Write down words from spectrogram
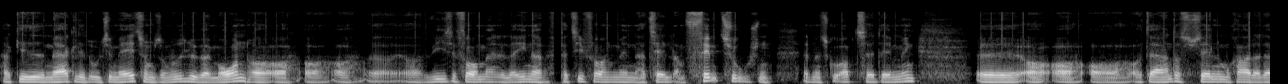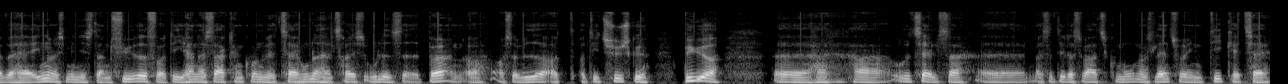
har givet Merkel et ultimatum, som udløber i morgen, og, og, og, og, og, og viceformand, eller en af partiformændene har talt om 5.000, at man skulle optage dem. Ikke? Øh, og, og, og, og der er andre socialdemokrater, der vil have indrigsministeren fyret, fordi han har sagt, at han kun vil tage 150 uledsagede børn og, og så videre. Og, og de tyske byer øh, har, har udtalt sig, øh, altså det, der svarer til kommunernes landsforening, de kan tage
